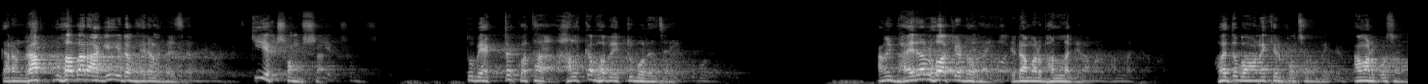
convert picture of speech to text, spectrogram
কারণ রাত পুহাবার আগে এটা ভাইরাল হয়ে যায়। কি এক সমস্যা। তবে একটা কথা হালকাভাবে একটু বলে যায় আমি ভাইরাল হওয়াকে ডরাই, এটা আমার ভালো লাগে না। হয়তো বা অনেকের পছন্দ, আমার পছন্দ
